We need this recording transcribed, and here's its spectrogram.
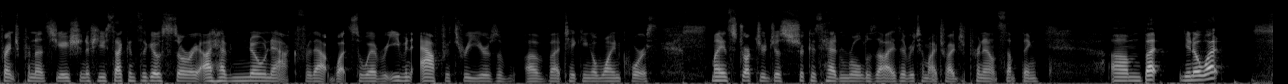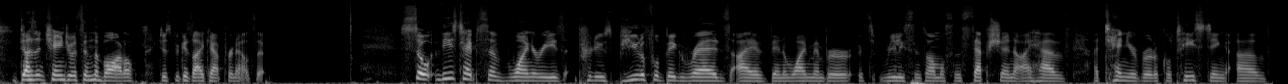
French pronunciation a few seconds ago, sorry, I have no knack for that whatsoever. Even after three years of of uh, taking a wine course, my instructor just shook his head and rolled his eyes every time I tried to pronounce something. Um, but you know what? Doesn't change what's in the bottle just because I can't pronounce it. So these types of wineries produce beautiful big reds. I have been a wine member. It's really since almost inception. I have a 10-year vertical tasting of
